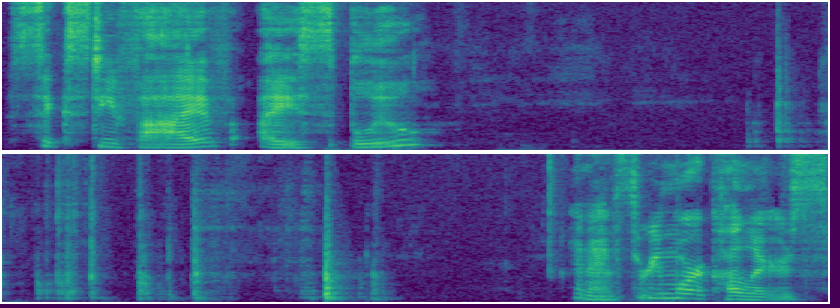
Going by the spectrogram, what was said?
Sixty-five Ice Blue. And I have three more colors.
